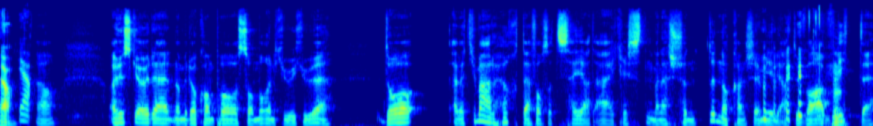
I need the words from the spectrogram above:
Ja. Ja. Ja. Og Jeg husker òg det når vi da kom på sommeren 2020. Da Jeg vet ikke om jeg hadde hørt deg fortsatt si at jeg er kristen, men jeg skjønte nok kanskje, Emilie, at du var blitt det.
